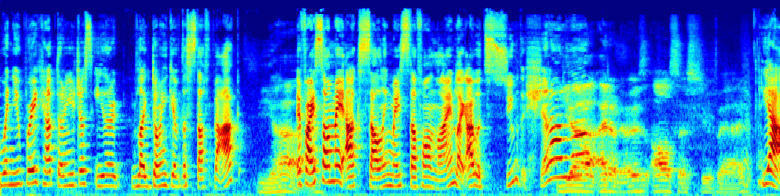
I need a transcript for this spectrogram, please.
when you break up, don't you just either like don't you give the stuff back? Yeah. If I saw my ex selling my stuff online, like I would sue the shit out of him. Yeah. I don't know. It was all so stupid. Yeah.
